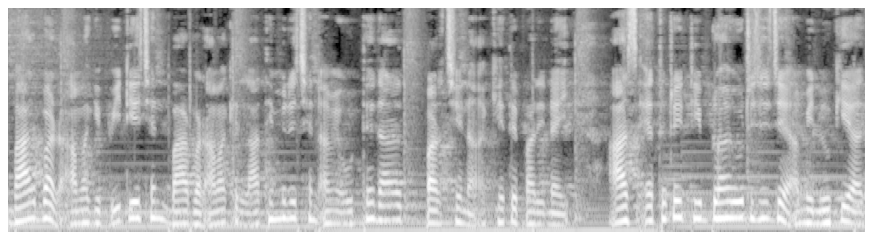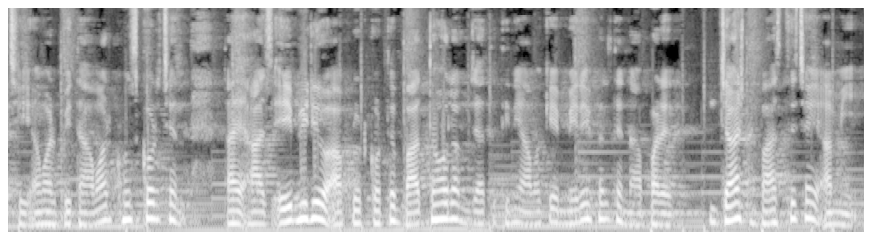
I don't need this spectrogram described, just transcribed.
বারবার আমাকে পিটিয়েছেন, বারবার আমাকে লাথি মেরেছেন, আমি উঠতে দাঁড়াতে পারছি না, খেতে পারি নাই। আজ এতটাই তীব্র হয়ে উঠেছে যে আমি লুকিয়ে আছি, আমার পিতা আমার খোঁজ করছেন, তাই আজ এই ভিডিও আপলোড করতে বাধ্য হলাম যাতে তিনি আমাকে মেরে ফেলতে না পারেন। জাস্ট বাঁচতে চাই আমি।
